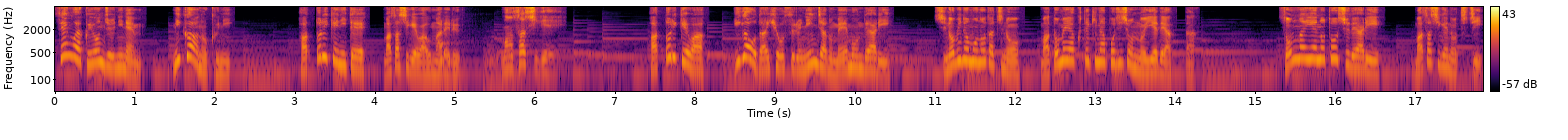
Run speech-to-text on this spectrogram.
1542年、三河の国。服部家にて正成は生まれる。正成。服部家は伊賀を代表する忍者の名門であり、忍びの者たちのまとめ役的なポジションの家であった。そんな家の当主であり、正成の父、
